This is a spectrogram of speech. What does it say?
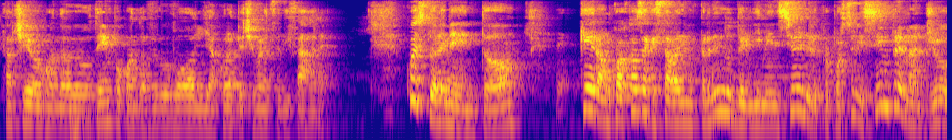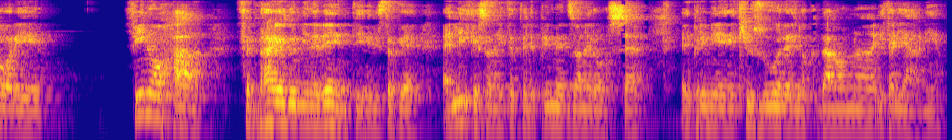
facevo quando avevo tempo, quando avevo voglia, con la piacevolezza di fare. Questo elemento, che era un qualcosa che stava prendendo delle dimensioni, delle proporzioni sempre maggiori, fino a febbraio 2020, visto che è lì che sono iniziate le prime zone rosse, le prime chiusure, i lockdown italiani,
